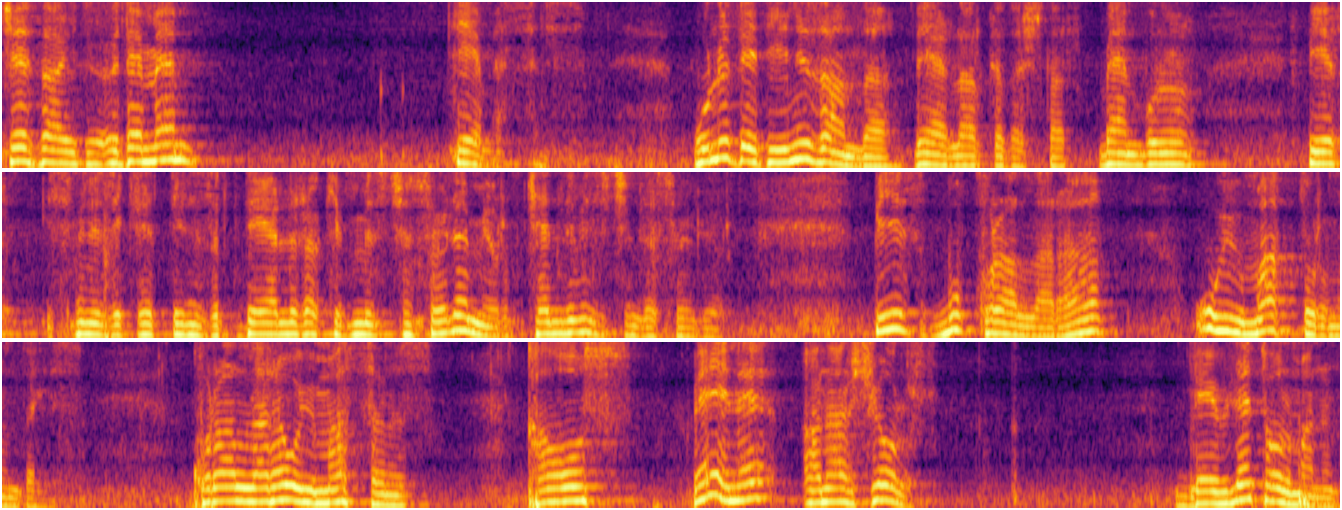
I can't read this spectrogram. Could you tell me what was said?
Cezayı da ödemem diyemezsiniz. Bunu dediğiniz anda değerli arkadaşlar ben bunu bir ismini zikrettiğiniz değerli rakibimiz için söylemiyorum. Kendimiz için de söylüyorum. Biz bu kurallara uymak durumundayız. Kurallara uymazsanız kaos ve ene anarşi olur. Devlet olmanın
